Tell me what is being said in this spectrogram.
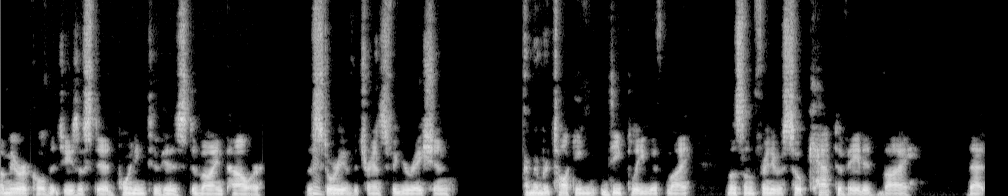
a miracle that Jesus did pointing to his divine power, the mm-hmm. story of the transfiguration, I remember talking deeply with my Muslim friend who was so captivated by that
